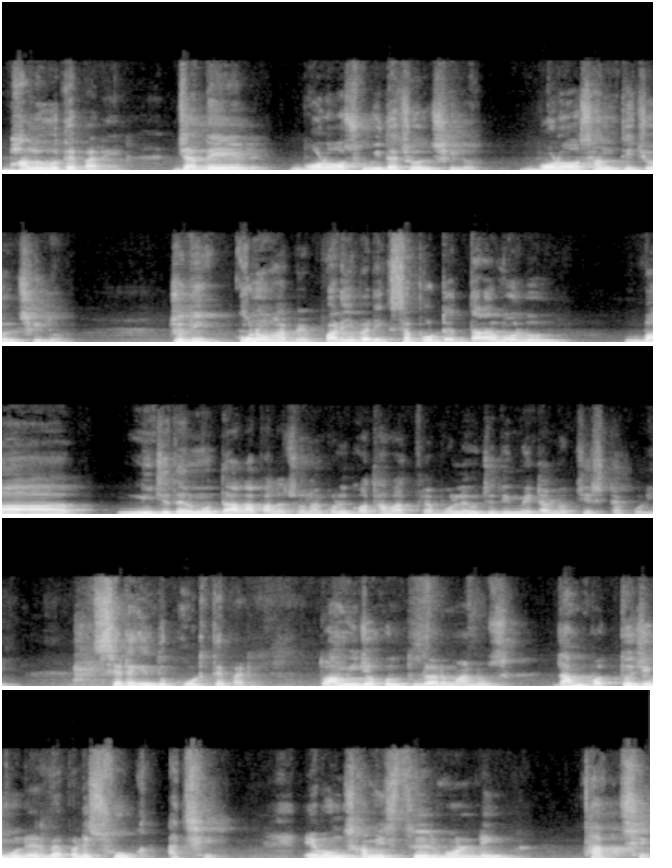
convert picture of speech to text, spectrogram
ভালো হতে পারে। যাদের বড় অসুবিধা চলছিল বড় অশান্তি চলছিল। যদি কোনোভাবে পারিবারিক সাপোর্টের দ্বারা বলুন বা নিজেদের মধ্যে আলাপ আলোচনা করে কথাবার্তা বলেও যদি মেটানোর চেষ্টা করি, সেটা কিন্তু করতে পারি। তো আমি যখন তুলার মানুষ, দাম্পত্য জীবনের ব্যাপারে সুখ আছে এবং স্বামী স্ত্রীর বন্ডিং থাকছে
